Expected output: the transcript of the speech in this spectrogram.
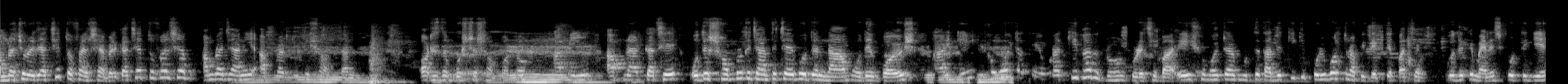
আমরা চলে যাচ্ছি তোফাইল সাহেবের কাছে। তোফাইল সাহেব, আমরা জানি আপনার দুটি সন্তান। অটিজম বৈশ্য সম্পন্ন? আমি আপনার কাছে ওদের সম্পর্কে জানতে চাইব, ওদের নাম, ওদের বয়স, আর এই সময়টাকে ওরা কীভাবে গ্রহণ করেছে বা এই সময়টার মধ্যে তাদের কি কি পরিবর্তন আপনি দেখতে পাচ্ছেন? ওদেরকে ম্যানেজ করতে গিয়ে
